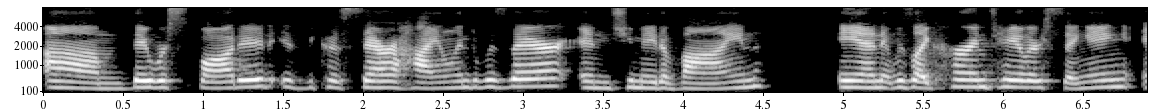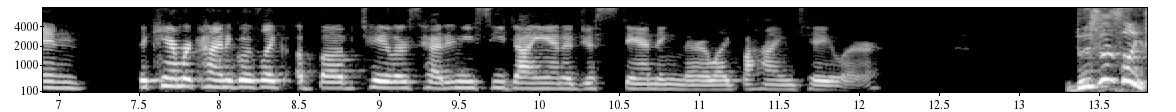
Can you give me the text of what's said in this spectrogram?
um, they were spotted is because Sarah Hyland was there and she made a vine and it was like her and Taylor singing and the camera kind of goes like above Taylor's head and you see Diana just standing there like behind Taylor. This is like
